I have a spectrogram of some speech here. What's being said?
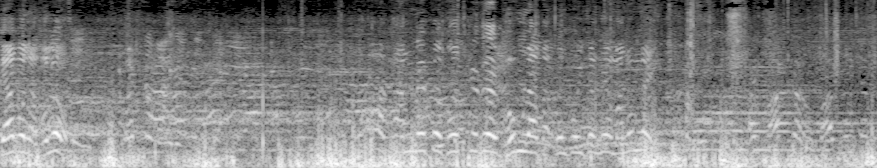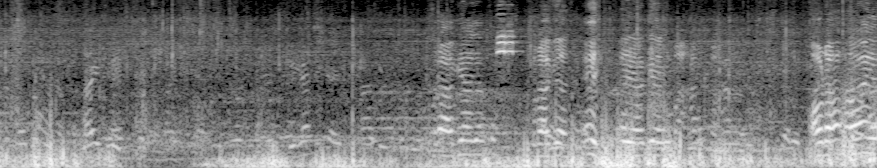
क्या बोला? बोलो। कान में तो सोच के घूम रहा था कौन पोजिशन में मालूम नहीं। थोड़ा आगे आ जाता थोड़ा आगे आ जाता ए आगे और आए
